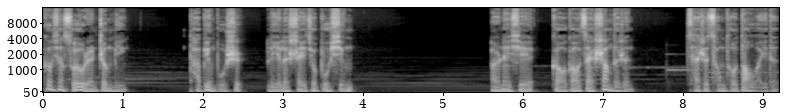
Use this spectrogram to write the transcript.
更向所有人证明，他并不是离了谁就不行。而那些高高在上的人，才是从头到尾的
